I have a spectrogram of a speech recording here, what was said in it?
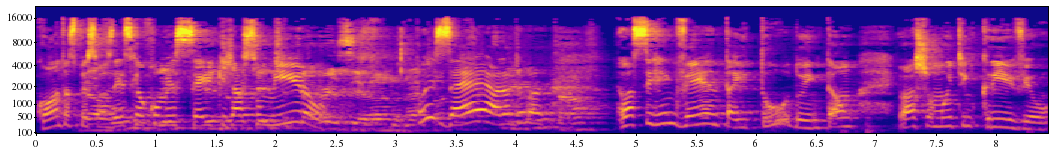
Quantas pessoas desde que eu comecei que já sumiram? né? Pois é, olha onde ela, ela se reinventa e tudo. Então, eu acho muito incrível.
